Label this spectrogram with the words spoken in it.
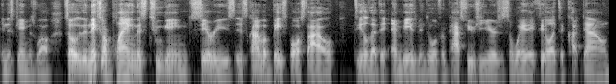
in this game as well. So the Knicks are playing this two game series. It's kind of a baseball style deal that the NBA has been doing for the past few years. It's a way they feel like to cut down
